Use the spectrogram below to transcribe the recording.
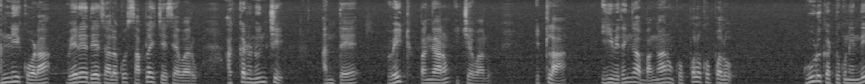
అన్నీ కూడా వేరే దేశాలకు సప్లై చేసేవారు. అక్కడ నుంచి అంతే వెయిట్ బంగారం ఇచ్చేవాళ్ళు. ఇట్లా ఈ విధంగా బంగారం కుప్పలు కుప్పలు గూడు కట్టుకునింది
